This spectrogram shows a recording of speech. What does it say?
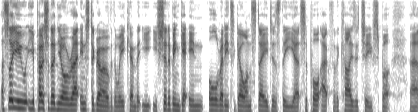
I saw you you posted on your uh, Instagram over the weekend that you, you should have been getting all ready to go on stage as the uh, support act for the Kaiser Chiefs, but uh,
